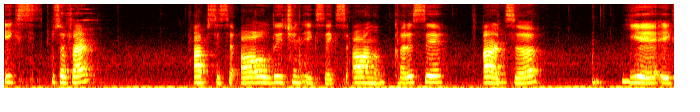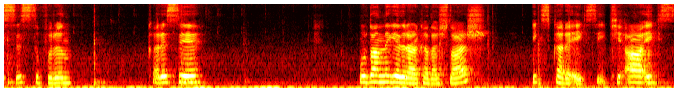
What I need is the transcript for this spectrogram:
X bu sefer apsisi A olduğu için X eksi A'nın karesi artı Y eksi sıfırın karesi Buradan ne gelir arkadaşlar? x kare eksi 2ax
